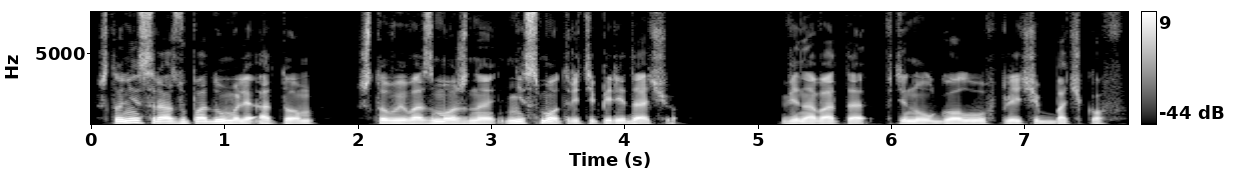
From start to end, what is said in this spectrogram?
что не сразу подумали о том, что вы, возможно, не смотрите передачу». Виновато втянул голову в плечи Бачков.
